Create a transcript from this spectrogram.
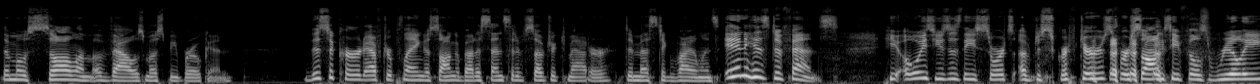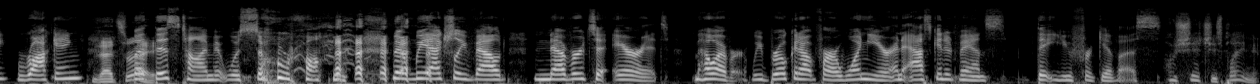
the most solemn of vows must be broken. This occurred after playing a song about a sensitive subject matter, domestic violence. In his defense, he always uses these sorts of descriptors for songs he feels really rocking. That's right. But this time it was so wrong that we actually vowed never to air it. However, we broke it out for our one year and ask in advance that you forgive us. Oh shit, she's playing it.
